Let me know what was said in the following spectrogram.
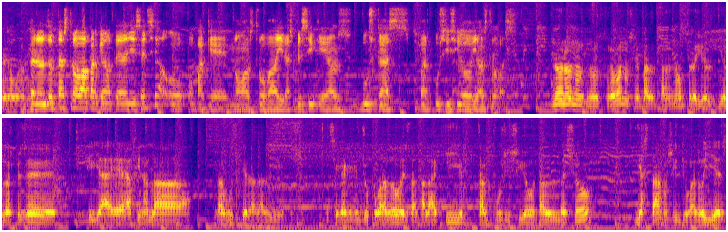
Però bueno, Però en tot es troba perquè no té llicència o, o perquè no els troba i després sí que els busques per posició i els trobes? no, no, no, no els troba, no sé, pel, pel nom, però jo, jo després he, ja he afinat la, la búsqueda de dir, pues, sé que aquest jugador és de tal equip, tal posició, tal d'això, i ja està, o sigui, el jugador hi és.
